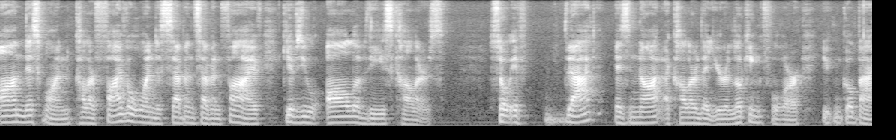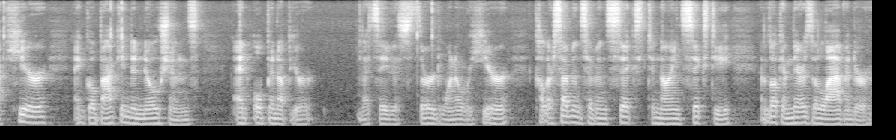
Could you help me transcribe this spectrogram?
on this one, color 501 to 775 gives you all of these colors. So if that is not a color that you're looking for, you can go back here and go back into Notions and open up your, let's say this third one over here, color 776 to 960, and look, and there's the lavender.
